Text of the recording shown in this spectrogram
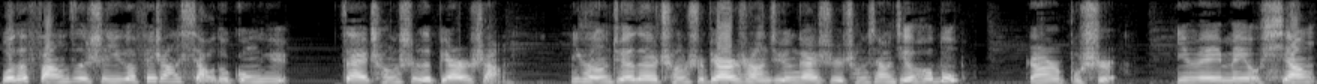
我的房子是一个非常小的公寓，在城市的边儿上。你可能觉得城市边儿上就应该是城乡结合部，然而不是，因为没有乡，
